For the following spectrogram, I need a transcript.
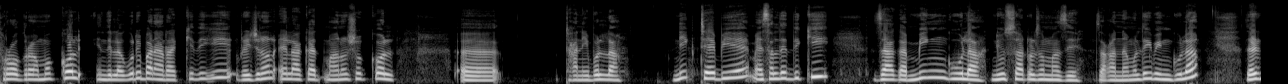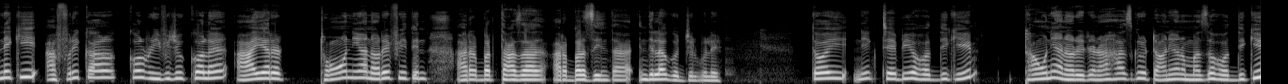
প্রোগ্রাম অকল ইন্দিলা করে বানা রাখি দেখি রিজনাল এলাকাত মানুষ অকল ঠানি বললা নিক টেবিয়ে মেসাল দেখি জাগা মিঙ্গুলা নিউজ সার্টলসের মাঝে জাগার নাম দেখি মিঙ্গুলা যার নাকি আফ্রিকার কল রিফিউজি কলে আয়ার ঠনিয়া নরে ফিতিন আর বার তাজা আর বার জিনতা ইন্দিলা গজ্জল বলে তই নিক টেবিয়ে হদ্দিকি টাউনিয়া নরে না হাজগুড়ি টাউনিয়ার মাঝে হদ্দিকি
